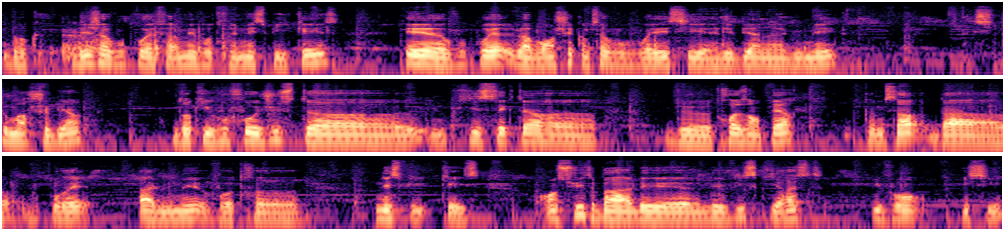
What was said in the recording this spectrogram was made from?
Donc déjà vous pourrez fermer votre Nespi case et euh, vous pourrez la brancher comme ça vous voyez si elle est bien allumée si tout marche bien. Donc il vous faut juste euh, une prise secteur euh, de 3 ampères. Comme ça, bah, vous pourrez allumer votre euh, Nespi case. Ensuite, bah, les, vis qui restent, ils vont ici,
